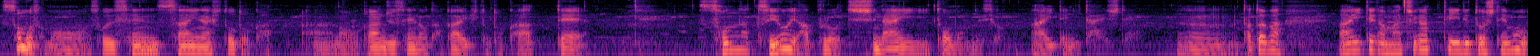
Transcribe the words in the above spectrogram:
そもそもそういう繊細な人とかあの感受性の高い人とかってそんな強いアプローチしないと思うんですよ相手に対して。うん例えば相手が間違っているとしても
